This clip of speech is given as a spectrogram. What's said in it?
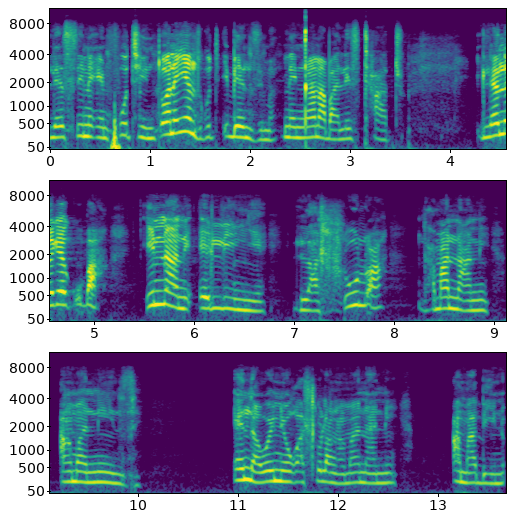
lesine and futhi yintoni eyenza ukuthi ibe nzima kunenqanaba lesithathu? Yile nto ke kuba inani elinye lahlulwa ngamanani amaninzi endaweni yokwahlula ngamanani amabini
